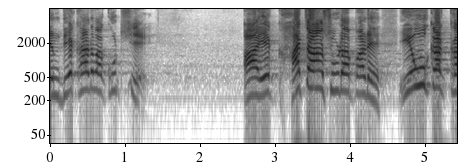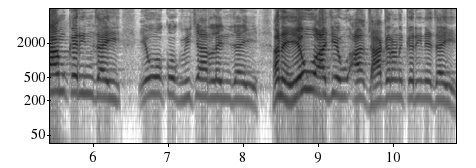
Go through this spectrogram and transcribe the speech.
એને દેખાડવા કૂટશે. આ એક હાચા આંસુડા પાડે, એવું કાંક કામ કરીને જાય, એવો કોઈક વિચાર લઈને જાય, અને એવું આજે આ જાગરણ કરીને જાય.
